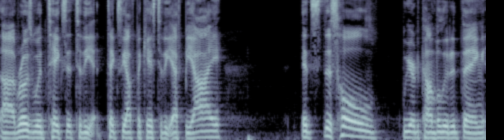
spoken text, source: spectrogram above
uh, Rosewood takes it to the takes the alphabet case to the FBI it's this whole weird convoluted thing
